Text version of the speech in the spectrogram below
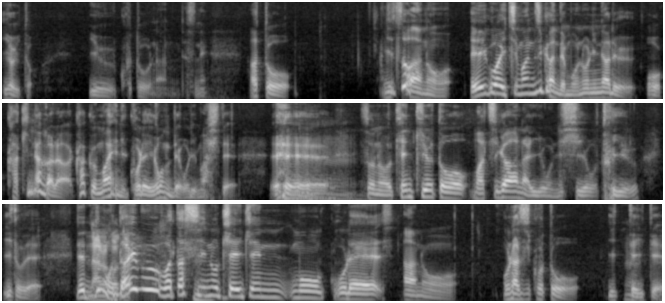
良いということなんですね。あと実はあの英語は1万時間でものになるを書きながら書く前にこれ読んでおりまして、えー、その研究と間違わないようにしようという意図で。ででもだいぶ私の経験もこれあの同じことを言っていて、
